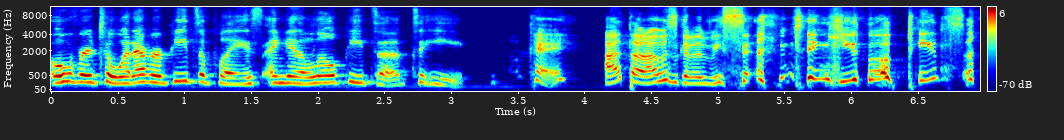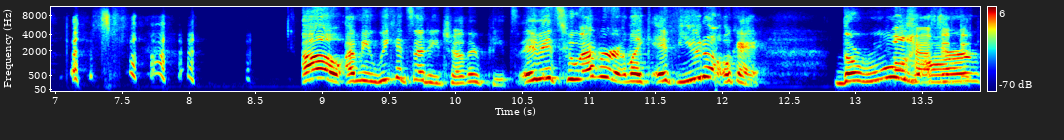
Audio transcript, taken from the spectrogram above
over to whatever pizza place and get a little pizza to eat. okay. I thought I was gonna be sending you a pizza. That's fine. Oh, I mean, we could send each other pizza. If it's whoever, like, if you don't, okay. The rules are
